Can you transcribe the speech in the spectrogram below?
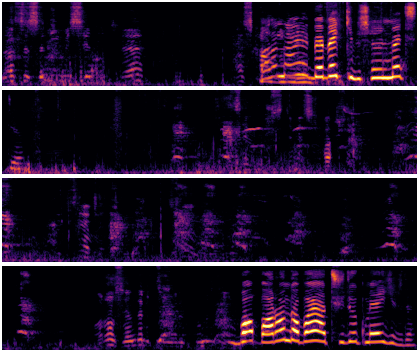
Nasılsın? iyi misin? He? Bana kaldın da bu? aynı bebek gibi sevilmek istiyor. Sevmek istemez ki bak. Sevme. Sen de bir öğretmemiz lazım. Ba Baron da bayağı tüy dökmeye girdi.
